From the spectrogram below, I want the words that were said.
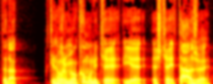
teda keď hovoríme o komunite, je ešte aj tá, že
